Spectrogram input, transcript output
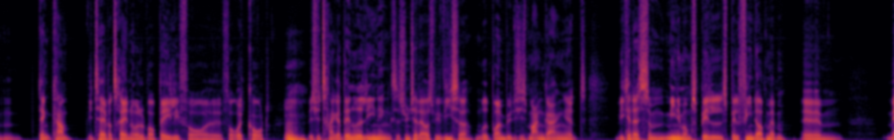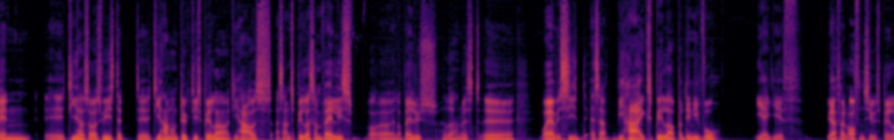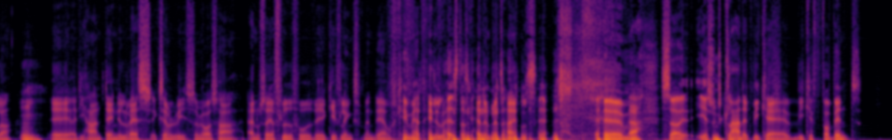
den kamp, vi taber 3-0, hvor Bailey får, øh, får rødt kort. Mm. Hvis vi trækker den ud af ligningen, så synes jeg da også, at vi viser mod Brøndby de sidste mange gange, at vi kan da som minimum spille, spille fint op med dem. Øhm, men øh, de har så også vist, at øh, de har nogle dygtige spillere, og de har også altså en spiller som Wallis, hvor, eller Valys hedder han vist, øh, hvor jeg vil sige, altså vi har ikke spillere på det niveau i AGF. I hvert fald offensive spillere. Mm. Øh, og de har en Daniel Vass eksempelvis, som jo også har, ja nu sagde jeg flødefod ved Giflings, men det er måske mere Daniel Vass, der skal have den betegnelse. øhm, Ja. Så jeg synes klart, at vi kan, vi kan forvente,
